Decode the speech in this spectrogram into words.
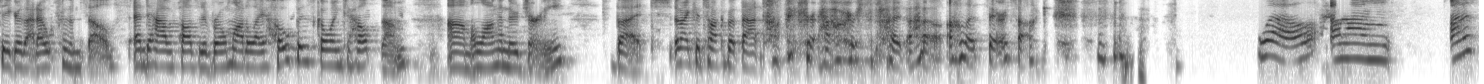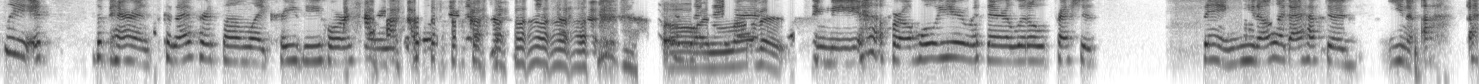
figure that out for themselves. And to have a positive role model, I hope is going to help them um, along in their journey but and I could talk about that topic for hours, but uh, I'll let Sarah talk. well, um, honestly, it's the parents because I've heard some like crazy horror stories. oh, I love it! Me for a whole year with their little precious thing, you know, like I have to, you know, uh,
